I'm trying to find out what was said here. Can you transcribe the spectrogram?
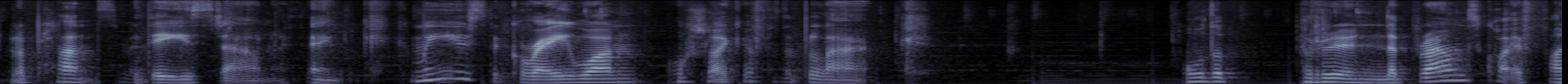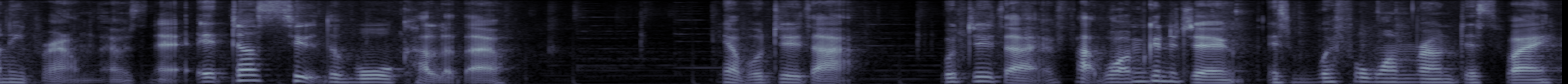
I'm gonna plant some of these down. I think. Can we use the grey one, or should I go for the black? Or the brun. The brown's quite a funny brown though, isn't it? It does suit the wall colour though. Yeah, we'll do that. We'll do that. In fact, what I'm going to do is whiffle one round this way.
